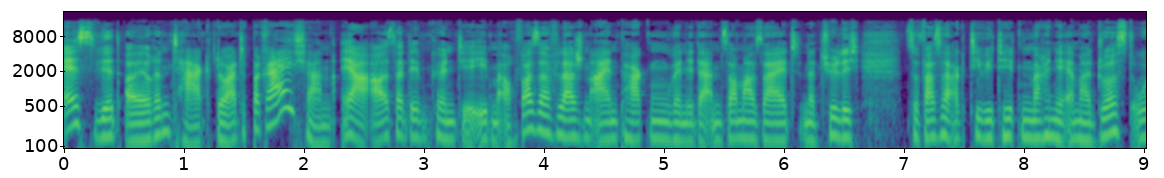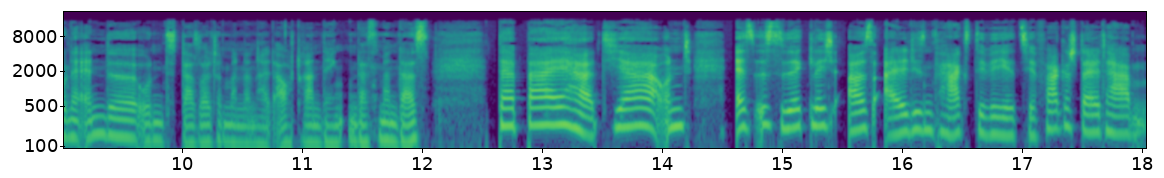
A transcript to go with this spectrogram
Es wird euren Tag dort bereichern. Ja, außerdem könnt ihr eben auch Wasserflaschen einpacken, wenn ihr da im Sommer seid. Natürlich, so Wasseraktivitäten machen ja immer Durst ohne Ende und da sollte man dann halt auch dran denken, dass man das dabei hat. Ja, und es ist wirklich aus all diesen Parks, die wir jetzt hier vorgestellt haben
